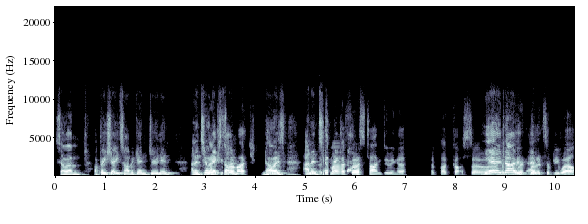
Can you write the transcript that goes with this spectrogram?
So um, I appreciate your time again, Julian. And until Thank next you time, so much. no worries. And until It's my time, first time doing a, a podcast, so uh, Yeah, hope no, it went relatively well.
